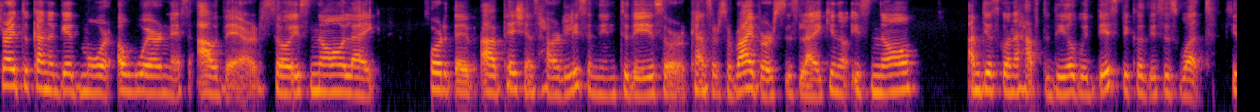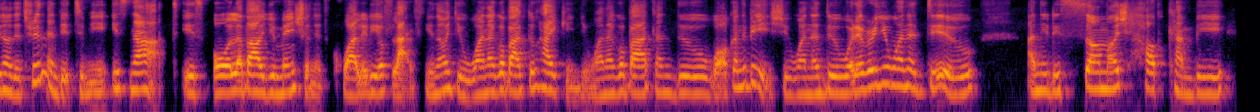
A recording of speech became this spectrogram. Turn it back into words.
try to kind of get more awareness out there. So it's not like for the uh, patients who are listening to this or cancer survivors, it's like, you know, it's no, I'm just going to have to deal with this because this is what, you know, the treatment did to me. It's not. It's all about, you mentioned it, quality of life. You know, you want to go back to hiking. You want to go back and do walk on the beach. You want to do whatever you want to do. And it is so much help can be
